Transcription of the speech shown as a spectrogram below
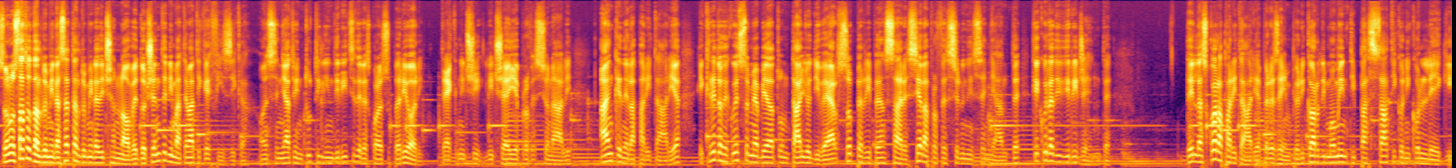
Sono stato dal 2007 al 2019 docente di matematica e fisica. Ho insegnato in tutti gli indirizzi delle scuole superiori, tecnici, licei e professionali, anche nella paritaria e credo che questo mi abbia dato un taglio diverso per ripensare sia la professione di insegnante che quella di dirigente. Della scuola paritaria, per esempio, ricordo i momenti passati con i colleghi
